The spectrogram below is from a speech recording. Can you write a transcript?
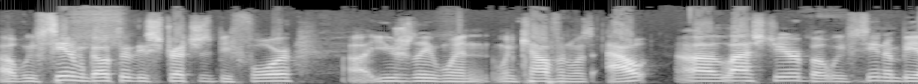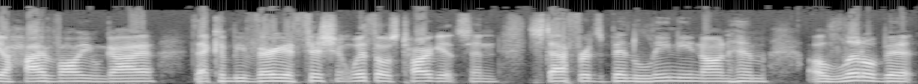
uh, we've seen him go through these stretches before. Uh, usually when, when Calvin was out uh, last year, but we've seen him be a high volume guy that can be very efficient with those targets. And Stafford's been leaning on him a little bit,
